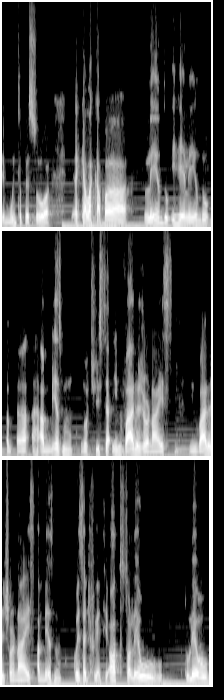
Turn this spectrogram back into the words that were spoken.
de muita pessoa é que ela acaba lendo e relendo a, a, a, mesma notícia em vários jornais, em vários jornais, a mesma coisa diferente. Ó, oh, tu só leu, tu leu,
